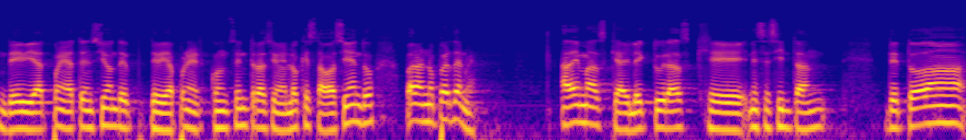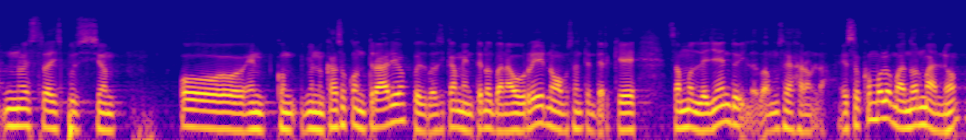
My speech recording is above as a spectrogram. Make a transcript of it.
debía poner atención, debía poner concentración en lo que estaba haciendo para no perderme. Además que hay lecturas que necesitan de toda nuestra disposición o en, un caso contrario, pues básicamente nos van a aburrir, no vamos a entender que estamos leyendo y las vamos a dejar a un lado. Eso es como lo más normal, ¿no?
